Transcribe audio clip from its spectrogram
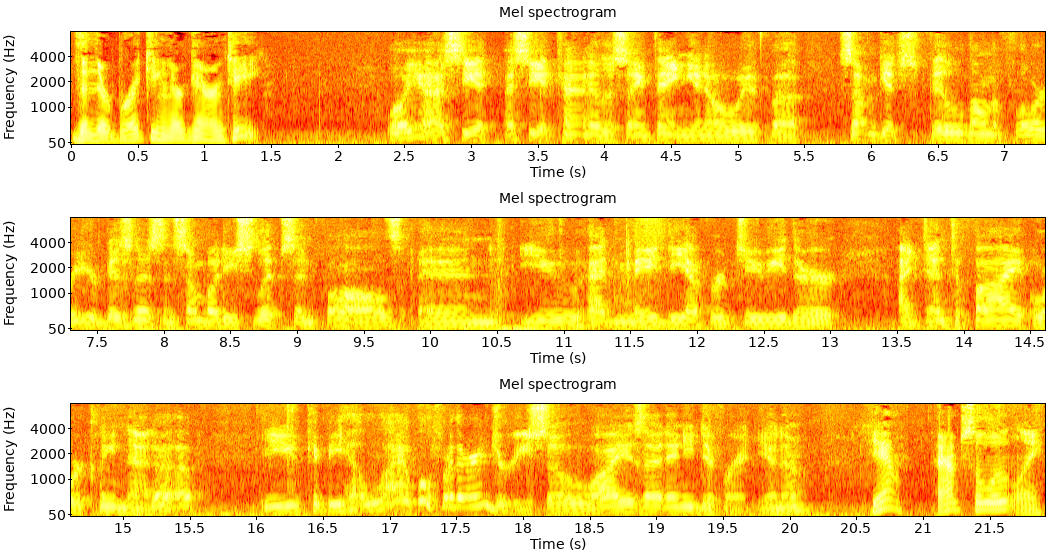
then they're breaking their guarantee. Well, yeah, I see it. I see it kind of the same thing. You know, if uh, something gets spilled on the floor of your business and somebody slips and falls, and you hadn't made the effort to either identify or clean that up, you could be held liable for their injury. So why is that any different? You know? Yeah, absolutely.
